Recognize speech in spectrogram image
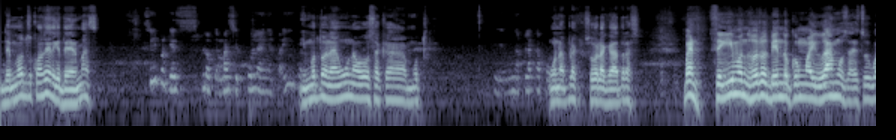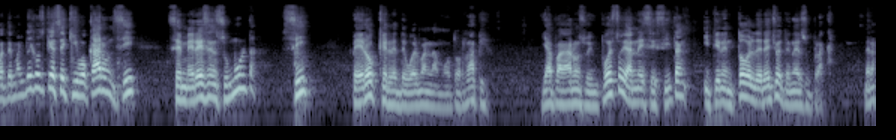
De moto. De motos, ¿cuánto tiene que tener más? Sí, porque es lo que más circula en el país. Y moto le dan una o dos a cada moto. Eh, Una placa por Una placa, sobre la que atrás. Bueno, seguimos nosotros viendo cómo ayudamos a estos guatemaltecos que se equivocaron, sí, se merecen su multa, sí, pero que les devuelvan la moto rápido. Ya pagaron su impuesto, ya necesitan y tienen todo el derecho de tener su placa. ¿verdad?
